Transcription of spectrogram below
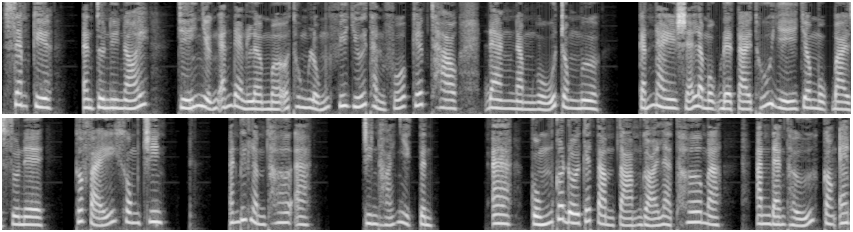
Xem kia, Anthony nói, chỉ những ánh đèn lờ mờ ở thung lũng phía dưới thành phố Cape Town đang nằm ngủ trong mưa. Cảnh này sẽ là một đề tài thú vị cho một bài sonnet, có phải không Jean? Anh biết làm thơ à? Jean hỏi nhiệt tình. À, cũng có đôi cái tạm tạm gọi là thơ mà. Anh đang thử, còn em?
